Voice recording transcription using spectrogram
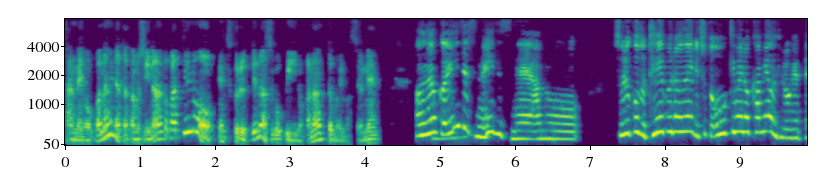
3年後こんな風になったら楽しいなとかっていうのを、ね、作るっていうのはすごくいいのかなって思いますよね。あ、なんかいいですね、いいですね。あの、それこそテーブルの上にちょっと大きめの紙を広げて、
